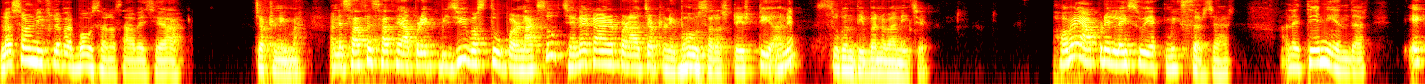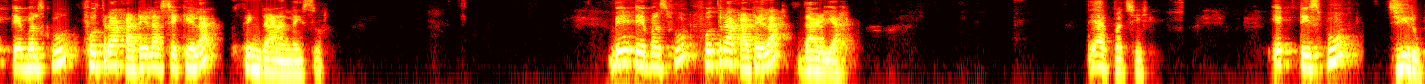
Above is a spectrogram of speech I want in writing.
લસણની ફ્લેવર બહુ સરસ આવે છે આ ચટણીમાં. અને સાથે સાથે આપણે એક બીજી વસ્તુ પણ નાખશું, જેને કારણે પણ આ ચટણી બહુ સરસ ટેસ્ટી અને સુગંધી બનવાની છે. હવે આપણે લઈશું એક મિક્સર જાર અને તેની અંદર એક ટેબલ સ્પૂન ફોતરા કાઢેલા શેકેલા સિંગદાણા લઈશું. બે ટેબલ સ્પૂન ફોતરા કાઢેલા દાળિયા. ત્યાર પછી એક ટીસ્પૂન જીરું.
